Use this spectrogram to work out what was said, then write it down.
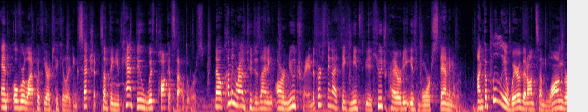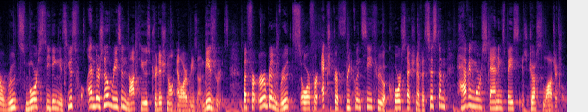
and overlap with the articulating section, something you can't do with pocket style doors. Now, coming around to designing our new train, the first thing I think needs to be a huge priority is more standing room. I'm completely aware that on some longer routes, more seating is useful, and there's no reason not to use traditional LRVs on these routes. But for urban routes or for extra frequency through a core section of a system, having more standing space is just logical.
